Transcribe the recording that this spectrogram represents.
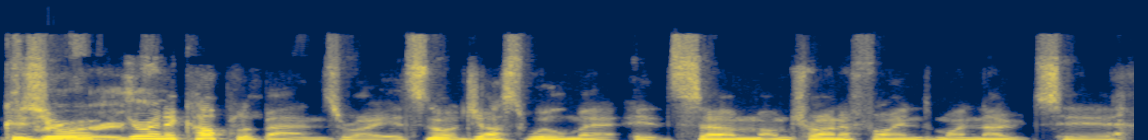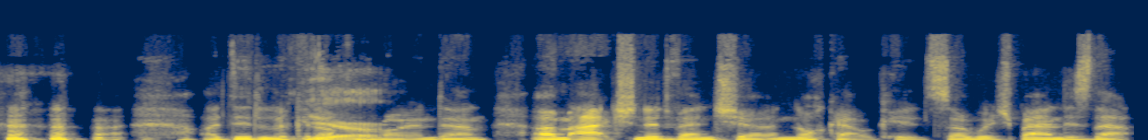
because you're crazy. you're in a couple of bands right it's not just wilmette it's um i'm trying to find my notes here i did look it up Yeah. and write them down um action adventure and knockout kids so which band is that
